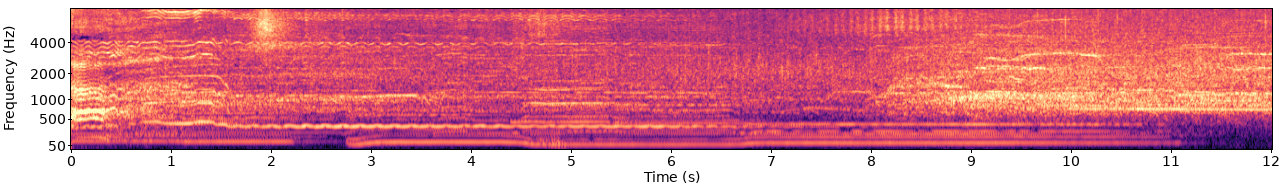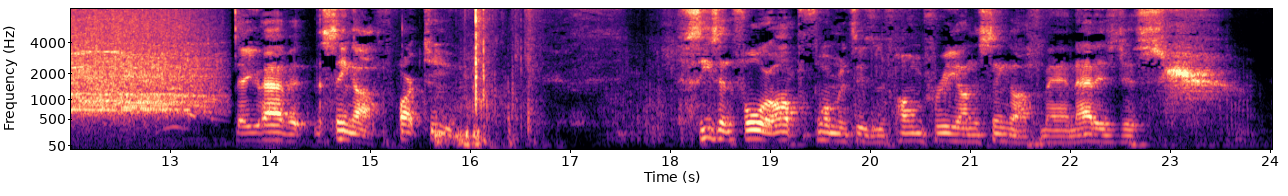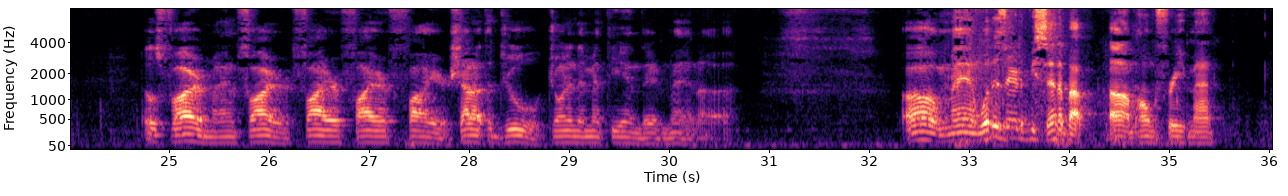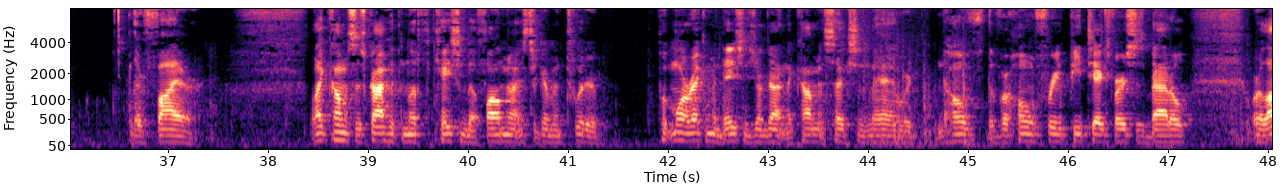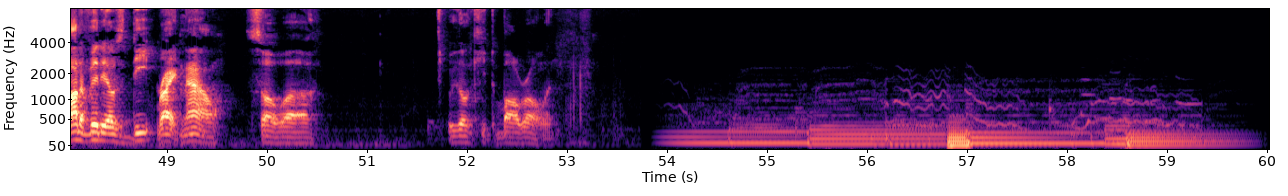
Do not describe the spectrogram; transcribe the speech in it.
There you have it, the sing off, part two. Season four, all performances of Home Free on the sing off, man. That is just. It was fire, man. Fire, fire, fire, fire. Shout out to Jewel joining them at the end there, man. Uh, oh, man. What is there to be said about um, Home Free, man? They're fire. Like, comment, subscribe, hit the notification bell. Follow me on Instagram and Twitter. Put more recommendations y'all got in the comment section, man. We're the home the home free PTX versus battle. We're a lot of videos deep right now. So uh we're gonna keep the ball rolling.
